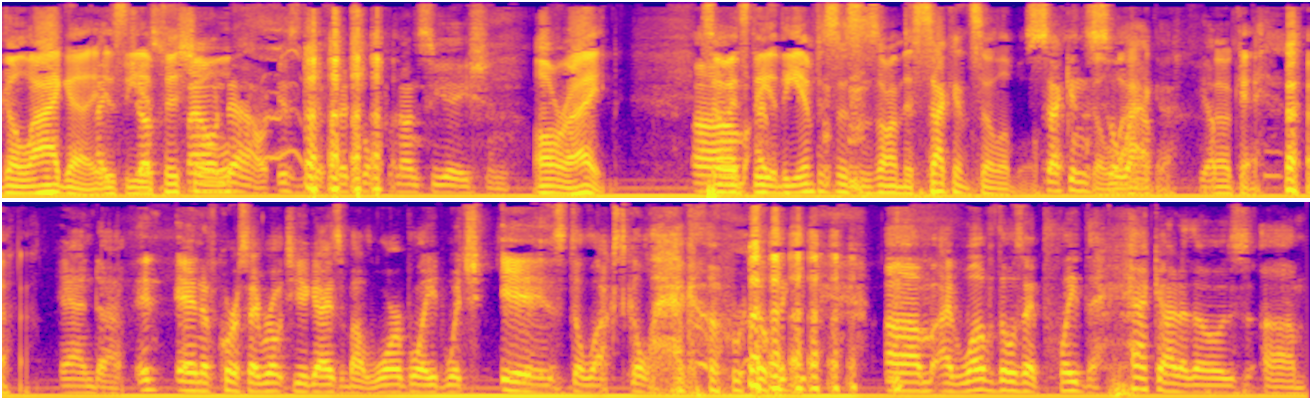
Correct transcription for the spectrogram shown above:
Galaga I is the just official. found out is the official pronunciation. All right. So Um, it's the I- the emphasis is on the second syllable. second syllable. Yep. Okay. And, uh, and and of course I wrote to you guys about Warblade, which is Deluxe Galaga. Really, um, I love those. I played the heck out of those. Um,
